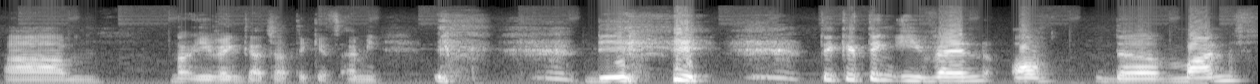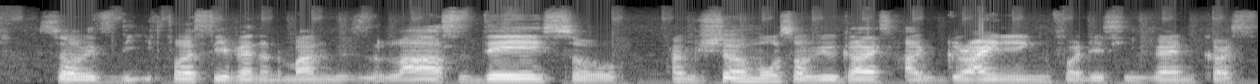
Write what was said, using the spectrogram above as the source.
Um, not event gacha tickets, I mean the ticketing event of the month. So it's the first event of the month, it's the last day. So I'm sure most of you guys are grinding for this event because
